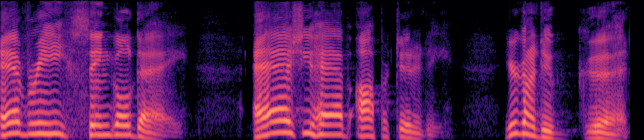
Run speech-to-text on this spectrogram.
every single day, as you have opportunity, you're going to do good.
